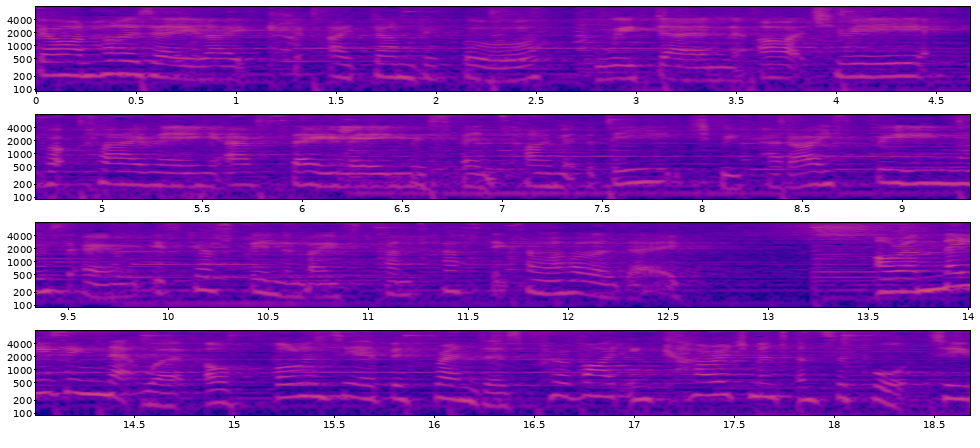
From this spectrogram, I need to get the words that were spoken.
go on holiday like I'd done before. We've done archery, rock climbing, abseiling, we've spent time at the beach, we've had ice creams. Um, it's just been the most fantastic summer holiday. Our amazing network of volunteer befrienders provide encouragement and support to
